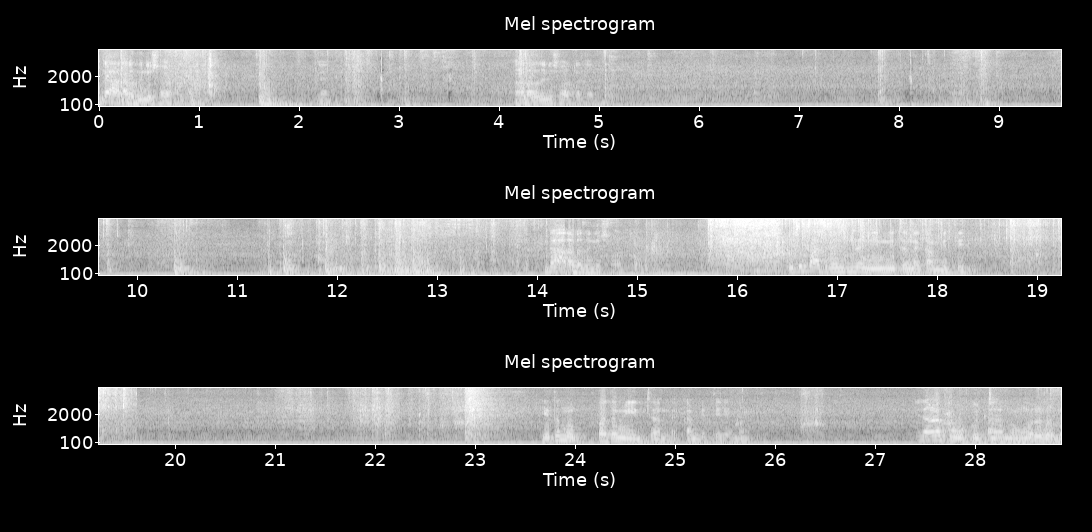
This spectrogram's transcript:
ഇത് അറുപതിന്റെ ഷോട്ട് അല്ലേ? അറുപതിന്റെ ഷോട്ടല്ലേ? ഇത് അറുപതിന്റെ ഷോട്ട് ഇത് പതിനഞ്ച് സെന്റിമീറ്ററിന്റെ കമ്പിത്തിരി. ഇത് മുപ്പത് മീറ്ററിന്റെ കമ്പിത്തിരിയാണ്. ഇതാണ് പൂക്കുറ്റി. നൂറ് രൂപ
